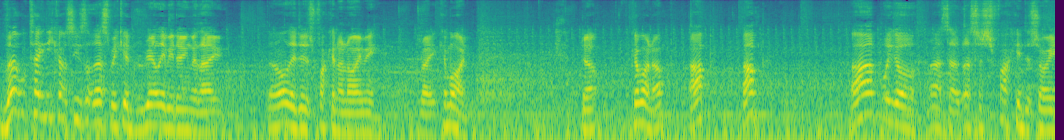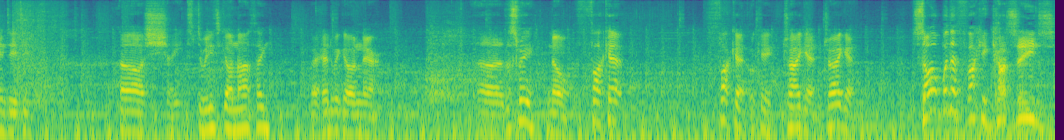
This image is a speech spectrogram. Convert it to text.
Little tiny cutscenes like this we could really be doing without. All they do is fucking annoy me. Right, come on. No. Come on, up. Up. Up. Up we go. That's it. That's just fucking disorientating. Oh, shite. Do we need to go on that thing? Right, how do we go in there? Uh, this way? No. Fuck it. Fuck it. Okay, try again. Try again. Stop with the fucking cutscenes!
